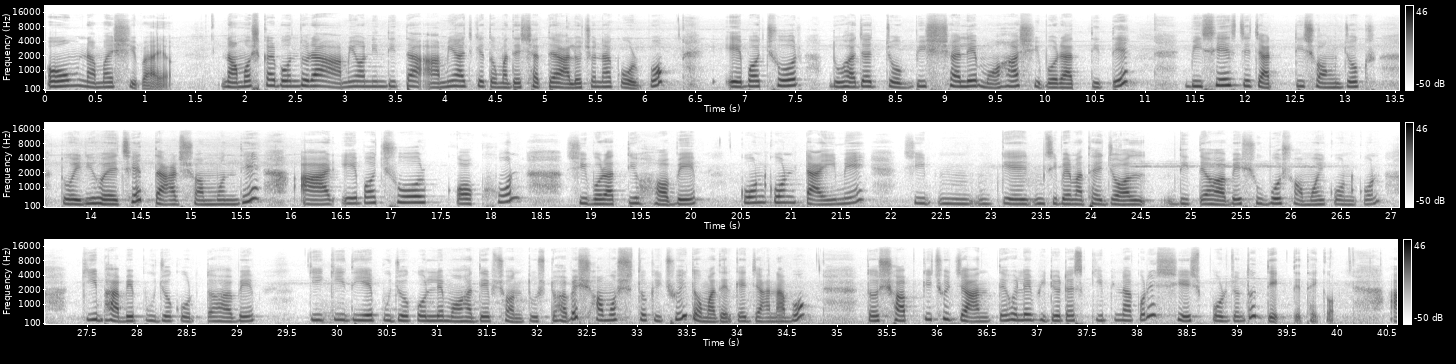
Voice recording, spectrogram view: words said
ওম নমঃ শিবায়। নমস্কার বন্ধুরা আমি অনিন্দিতা। আমি আজকে তোমাদের সাথে আলোচনা করব এবছর দু হাজার চব্বিশ সালে মহাশিবরাত্রিতে বিশেষ যে চারটি সংযোগ তৈরি হয়েছে তার সম্বন্ধে আর এবছর কখন শিবরাত্রি হবে কোন কোন টাইমে শিব উম, কে শিবের মাথায় জল দিতে হবে শুভ সময় কোন কোন কীভাবে পুজো করতে হবে কি কি দিয়ে পুজো করলে মহাদেব সন্তুষ্ট হবে সমস্ত কিছুই তোমাদেরকে জানাব। তো সব কিছু জানতে হলে ভিডিওটা স্কিপ না করে শেষ পর্যন্ত দেখতে থেকো।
